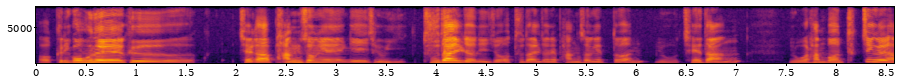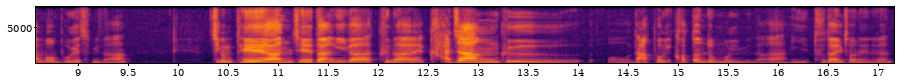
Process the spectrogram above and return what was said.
어, 그리고 오늘 그 제가 방송액이 지금 두 달 전이죠. 두 달 전에 방송했던 요 재당, 요걸 한번 특징을 한번 보겠습니다. 지금 대한제당이가 그날 가장 그 어, 낙폭이 컸던 종목입니다. 이 두 달 전에는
